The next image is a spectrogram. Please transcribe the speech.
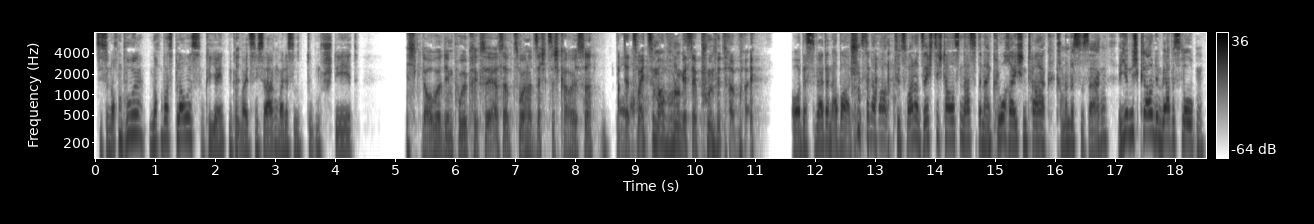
Siehst du noch ein Pool? Noch was Blaues? Okay, hier hinten können wir jetzt nicht sagen, weil das so dumm steht. Ich glaube, den Pool kriegst du erst ab 260k, weißt du? Ab der Zweizimmerwohnung ist der Pool mit dabei. Oh, das wäre dann aber, das ist dann aber für 260.000 hast du dann einen chlorreichen Tag. Kann man das so sagen? Hier nicht klauen den Werbeslogan.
